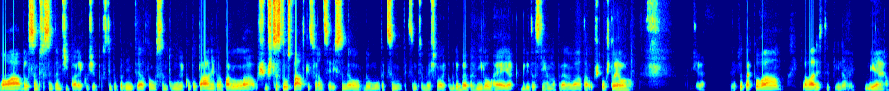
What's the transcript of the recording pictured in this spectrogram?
No a byl jsem přesně ten případ, jako že prostě po prvním triatlonu jsem tomu jako totálně propadl a už, už cestou zpátky z Francie, když jsem jel domů, tak jsem, tak jsem přemýšlel, jako kde bude první dlouhé, jak kdy to stihnu natrénovat a už, už to jelo. No. Takže je to taková chytlavá disciplína. Je. No.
